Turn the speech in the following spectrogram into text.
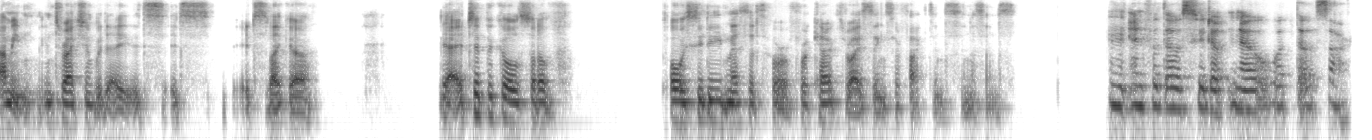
I mean, interaction with it. It's it's it's like a yeah a typical sort of OECD method for for characterizing surfactants in a sense. Mm, and for those who don't know what those are.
